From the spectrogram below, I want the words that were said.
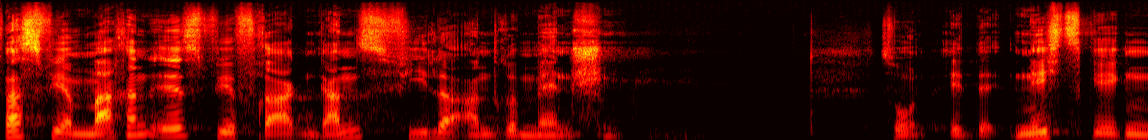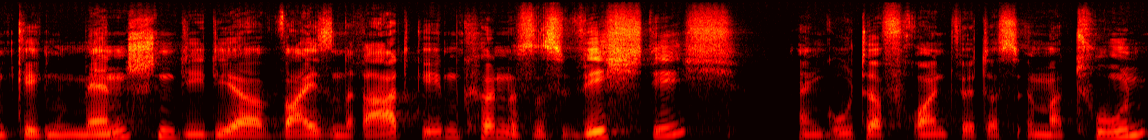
Was wir machen ist, wir fragen ganz viele andere Menschen. So, äh, nichts gegen, gegen Menschen, die dir weisen Rat geben können. Das ist wichtig. Ein guter Freund wird das immer tun.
